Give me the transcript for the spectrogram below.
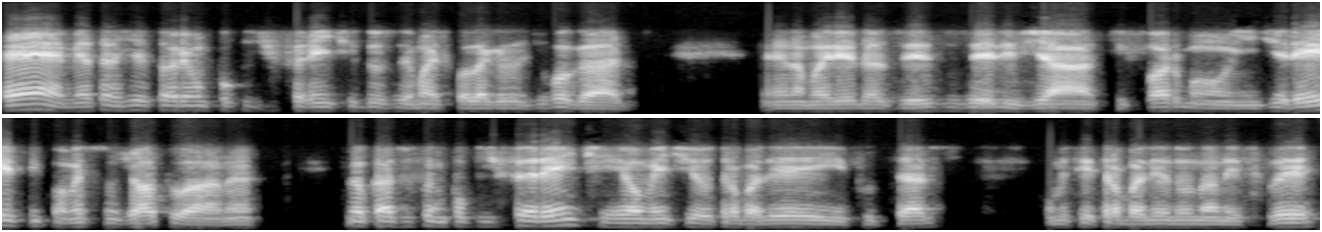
É, minha trajetória é um pouco diferente dos demais colegas advogados. É, na maioria das vezes, eles já se formam em direito e começam já a atuar, né? Meu caso foi um pouco diferente. Realmente, eu trabalhei em food service, comecei trabalhando na Nestlé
